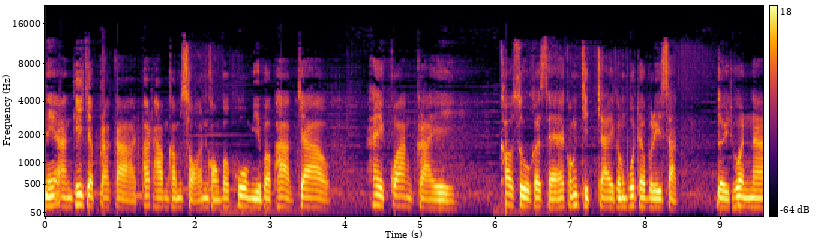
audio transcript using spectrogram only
ในอันที่จะประกาศพระธรรมคำสอนของพระผู้มีพระภาคเจ้า ให้กว้างไกล เข้าสู่กระแสของจิตใจของพุทธบริษัทโดยทั่วหน้า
